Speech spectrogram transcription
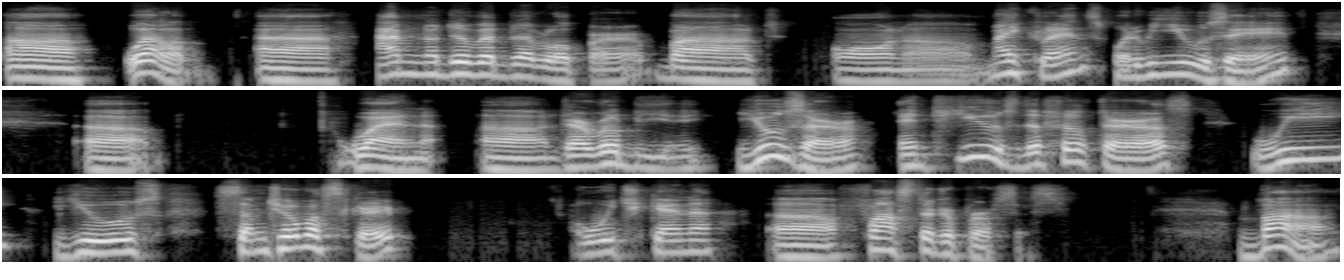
Uh, well, uh, I'm not a web developer, but on uh, my clients, when we use it, uh, when uh, there will be a user and use the filters, we use some JavaScript, which can uh, faster the process. But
